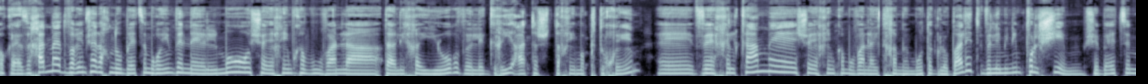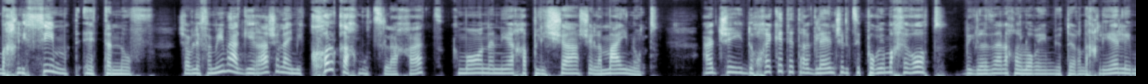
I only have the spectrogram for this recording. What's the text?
אוקיי, אז אחד מהדברים שאנחנו בעצם רואים ונעלמו, שייכים כמובן לתהליך האיור ולגריעת השטחים הפתוחים, וחלקם שייכים כמובן להתחממות הגלובלית ולמינים פולשים, שבעצם מחליפים את הנוף. עכשיו, לפעמים ההגירה שלהם היא כל כך מוצלחת, כמו נניח הפלישה של המיינות, עד שהיא דוחקת את רגליהן של ציפורים אחרות. בגלל זה אנחנו לא רואים יותר נחליאלים,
